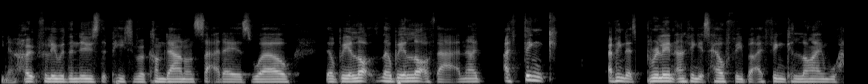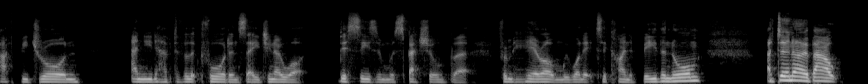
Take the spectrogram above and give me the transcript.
you know, hopefully with the news that Peter will come down on Saturday as well, there'll be a lot. There'll be a lot of that, and I I think I think that's brilliant. I think it's healthy, but I think a line will have to be drawn, and you'd have to look forward and say, do you know what, this season was special, but from here on, we want it to kind of be the norm. I don't know about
